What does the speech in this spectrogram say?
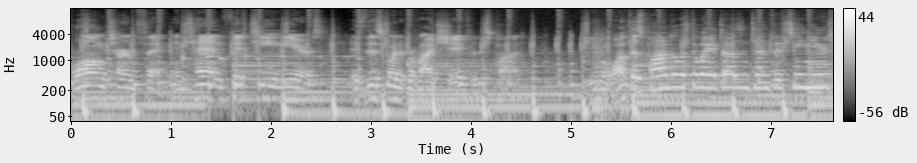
long-term thing. In 10, 15 years, is this going to provide shade for this pond? Do you even want this pond to look the way it does in 10, 15 years?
